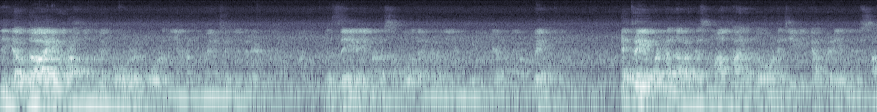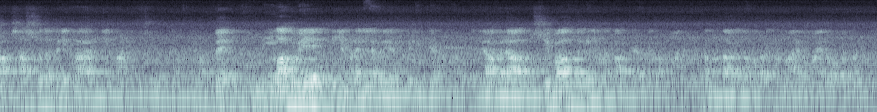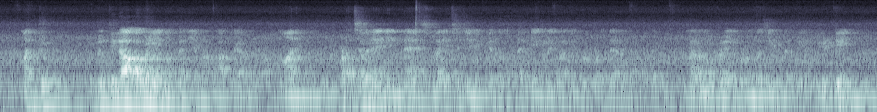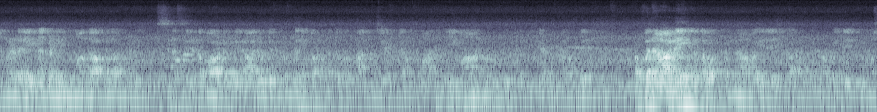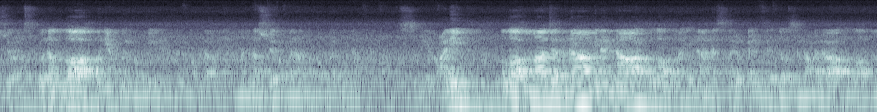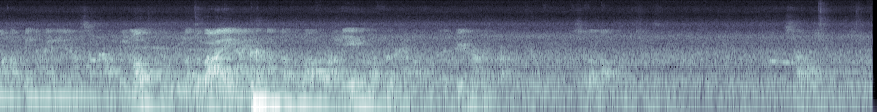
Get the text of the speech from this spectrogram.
നിന്റെ ഔദാര്യവും റഹ്മത്തും എപ്പോഴും എപ്പോഴും നീ ഞങ്ങൾക്ക് മേൽ ചൊല്ലി തരേണ്ടത് ഗസയിലെ ഞങ്ങളുടെ സഹോദരങ്ങളെ നീ അനുഗ്രഹിക്കണമേ ഉറപ്പേ എത്രയും പെട്ടെന്ന് അവർക്ക് സമാധാനത്തോടെ ജീവിക്കാൻ കഴിയുന്ന ഒരു ശാശ്വത പരിഹാരം നീ കാണിപ്പിച്ചു കൊടുക്കണമേ അള്ളാഹുവേ നീ ഞങ്ങളെല്ലാവരെയും അനുഗ്രഹിക്കണം എല്ലാ പല മുസീബാത്തുകൾ ഞങ്ങളെ പെട്ടെന്നുണ്ടാകുന്ന അപകടങ്ങൾ മാരകമായ രോഗങ്ങൾ മറ്റു വിത്തിലാവുകളിൽ നിന്നൊക്കെ നീ ഞങ്ങളെ കാക്കണമേ റഹ്മാൻ പടച്ചവനെ നിന്നെ സ്മരിച്ച് ജീവിക്കുന്ന മുത്തക്കീങ്ങളെ ഞങ്ങളെ നീ ഉൾപ്പെടുത്തണമേ റബ്ബേ. ഞങ്ങളുടെ മക്കളിൽ കുടുംബ ജീവിതത്തിൽ വീട്ടിൽ ഞങ്ങളുടെ ഇണകളിൽ മാതാപിതാക്കളിൽ ബിസിനസ്സിൽ ഇടപാടുകളിൽ ആരോഗ്യത്തിലൊക്കെ നീ പറഞ്ഞത് പ്രധാനം ചെയ്യണമേ റഹ്മാനെ ഈമാനോടുകൂടി മരിക്കണമേ റബ്ബേ ربنا عليك توكلنا واليك انبنا المصير حسبنا الله ونعم الوكيل. نعم المولى ونعم النصير. ربنا تقبل منا. انك السميع العليم. اللهم أجرنا من النار. اللهم إنا نسألك الفردوس الاعلى اللهم هون علينا سكرات الموت. وتب علينا إنك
